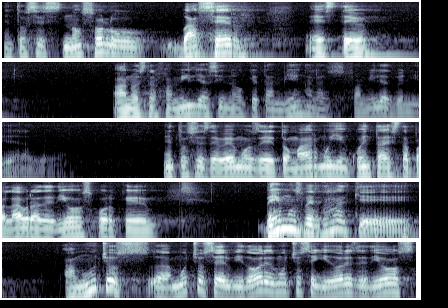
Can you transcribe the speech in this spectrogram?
Entonces no solo va a ser este a nuestra familia, sino que también a las familias venideras, ¿verdad? Entonces debemos de tomar muy en cuenta esta palabra de Dios porque vemos, ¿verdad?, que a muchos, a muchos servidores, muchos seguidores de Dios,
